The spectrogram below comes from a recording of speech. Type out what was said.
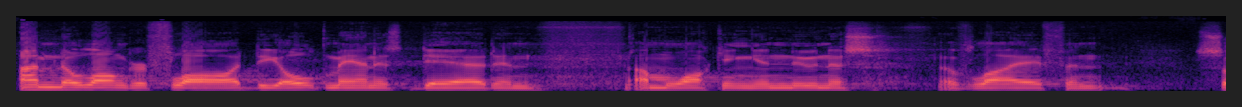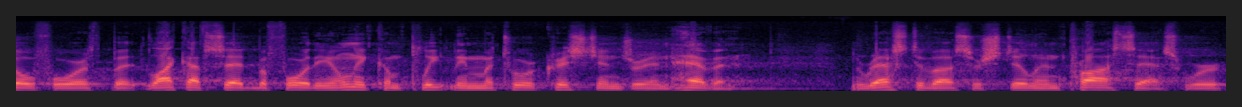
I'm no longer flawed. The old man is dead and I'm walking in newness of life and so forth. But like I've said before, the only completely mature Christians are in heaven. The rest of us are still in process. We're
